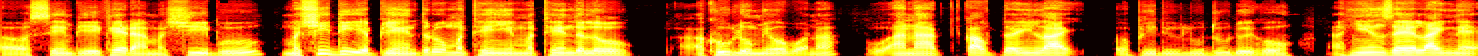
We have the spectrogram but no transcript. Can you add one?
အဆင်ပြေခဲ့တာမရှိဘူး။မရှိသည့်အပြင်သူတို့မထင်ရင်မထင်သလိုအခုလိုမျိုးပေါ့နော်ဟိုအာနာကောက်တိန်လိုက်ဟိုဗီဒီလူထုတွေကိုအညှင်းဆဲလိုက်နဲ့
